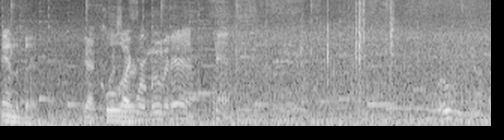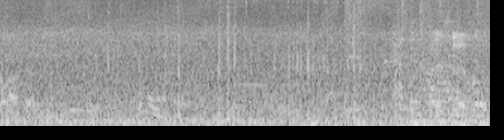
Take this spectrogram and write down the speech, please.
and the bed. We got cooler. Looks like we're moving in. in. Ooh, chocolate. Like I said, look,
